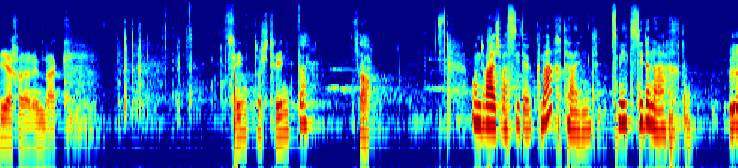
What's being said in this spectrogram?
Die können nicht mehr weg. Hinterst hinten. So. Und weißt du, was sie dort gemacht haben? Mitten in der Nacht.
